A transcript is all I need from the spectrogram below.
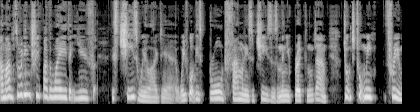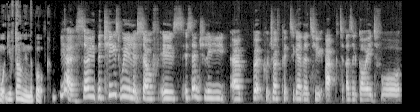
And I'm really intrigued by the way that you've this cheese wheel idea, where you've got these broad families of cheeses and then you've broken them down. Do you want to talk me through what you've done in the book? Yeah, so the cheese wheel itself is essentially a book which I've put together to act as a guide for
